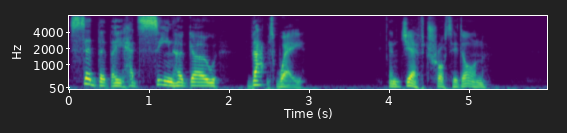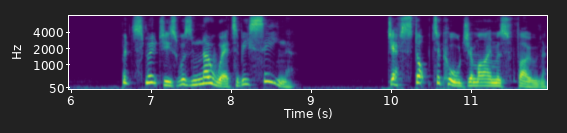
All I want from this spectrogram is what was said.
said that they had seen her go that way, and Jeff trotted on. But Smoochies was nowhere to be seen. Jeff stopped to call Jemima's phone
